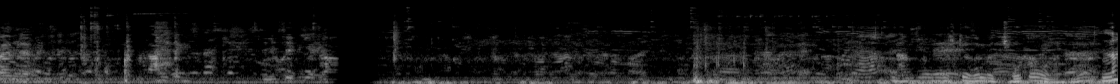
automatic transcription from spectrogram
মনে হয় হ্যাঁ? না।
